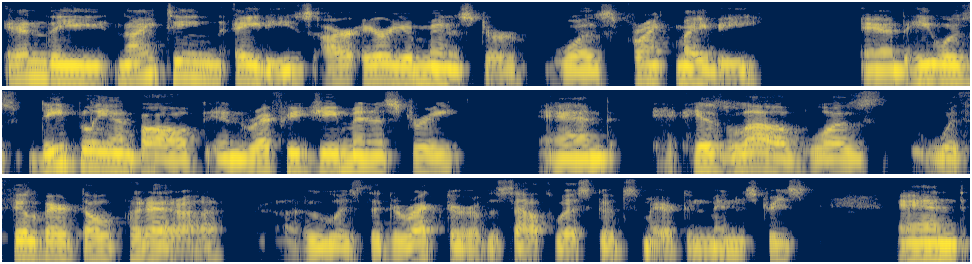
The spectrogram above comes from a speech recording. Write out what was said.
In the 1980s, our area minister was Frank Maybe, and he was deeply involved in refugee ministry, and his love was with Filiberto Pereira, who was the director of the Southwest Good Samaritan Ministries. And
